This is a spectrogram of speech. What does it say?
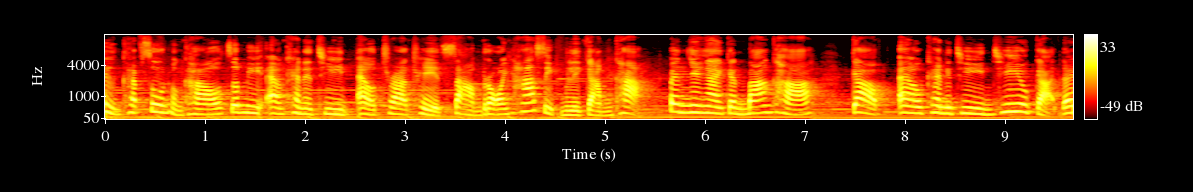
1 แคปซูลของเขาจะมีแอลคาเนทีนแอลทราเทรต350 มิลลิกรัมค่ะ เป็นยังไงกันบ้างคะ กับแอลคาเนทีนที่ยูกะได้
